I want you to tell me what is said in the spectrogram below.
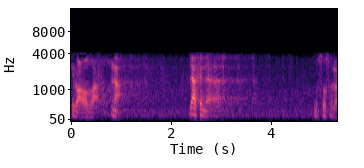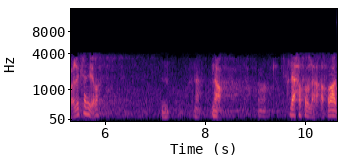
في بعض الضعف. نعم. لكن نصوص العلي كثيرة. نعم. نعم. لا حصر لها. أفراد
